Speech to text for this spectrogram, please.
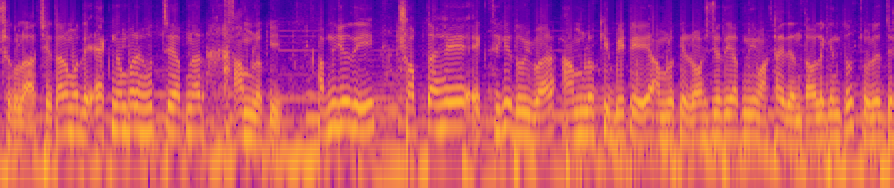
সমস্যাগুলো আছে, তার মধ্যে এক নম্বরে হচ্ছে আপনার আমলকি। আপনি যদি সপ্তাহে এক থেকে দুইবার আমলকি বেটে আমলকির রস যদি আপনি মাথায় দেন, তাহলে কিন্তু চুলের যে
